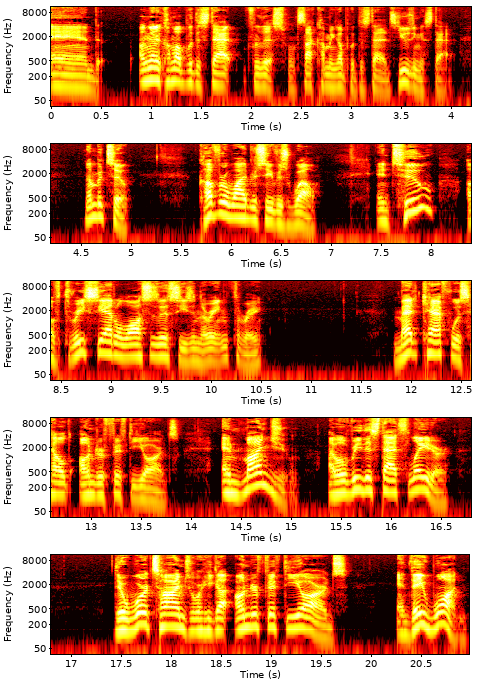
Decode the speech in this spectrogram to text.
and I'm going to come up with a stat for this. Well, it's not coming up with a stat, it's using a stat. Number two, cover wide receivers well. In two of three Seattle losses this season, they're 8 and 3. Metcalf was held under 50 yards. And mind you, I will read the stats later. There were times where he got under 50 yards and they won.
